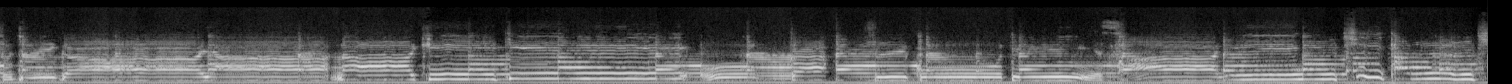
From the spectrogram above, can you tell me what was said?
筋がやなききおかすこてさきたんち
